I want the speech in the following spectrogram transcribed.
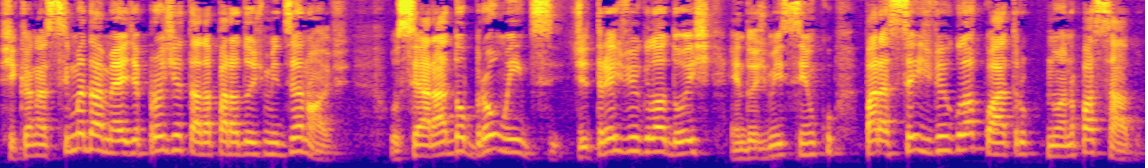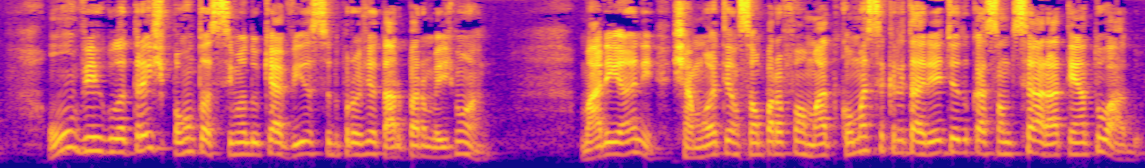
ficando acima da média projetada para 2019 o Ceará dobrou o índice de 3,2 em 2005 para 6,4 no ano passado, 1,3 ponto acima do que havia sido projetado para o mesmo ano. Mariane chamou atenção para o formato como a Secretaria de Educação do Ceará tem atuado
